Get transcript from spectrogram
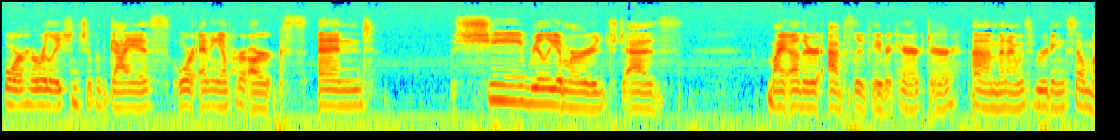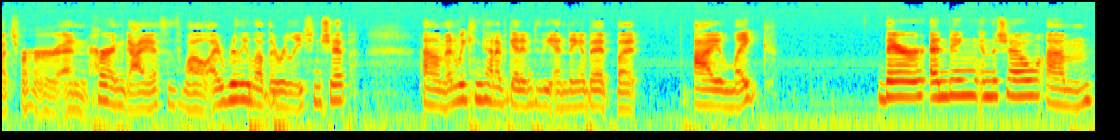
or her relationship with Gaius, or any of her arcs, and she really emerged as my other absolute favorite character. Um, and I was rooting so much for her and her and Gaius as well. I really love their relationship. Um, and we can kind of get into the ending a bit, but I like their ending in the show. Um,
